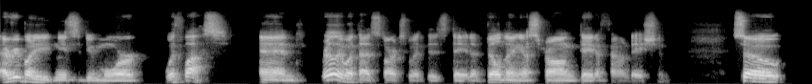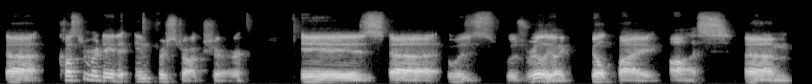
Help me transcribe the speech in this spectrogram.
everybody needs to do more with less and really, what that starts with is data, building a strong data foundation. So, uh, customer data infrastructure is uh, was was really like built by us, um,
